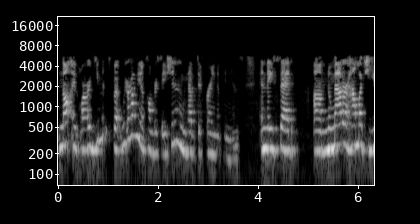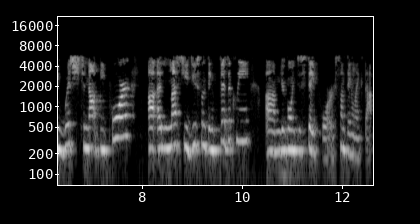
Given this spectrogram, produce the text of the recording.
not an argument, but we were having a conversation and we have differing opinions. And they said, um, no matter how much you wish to not be poor, uh, unless you do something physically, um, you're going to stay poor, something like that.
